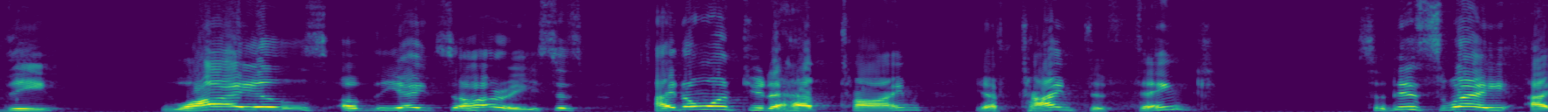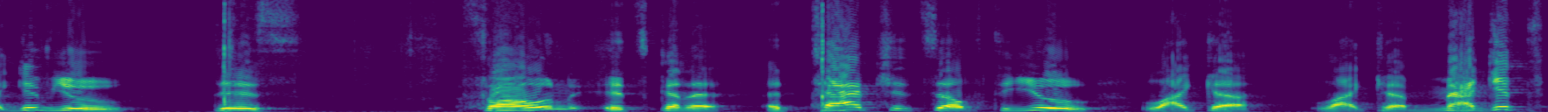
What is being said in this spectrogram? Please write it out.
the wiles of the Yetzer Hara. He says, I don't want you to have time. You have time to think. So this way, I give you this phone. It's going to attach itself to you like a, like a maggot,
